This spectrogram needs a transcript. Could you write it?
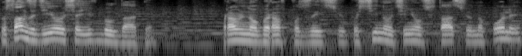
Руслан задіявся і в білдапі, правильно обирав позицію, постійно оцінював ситуацію на полі,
